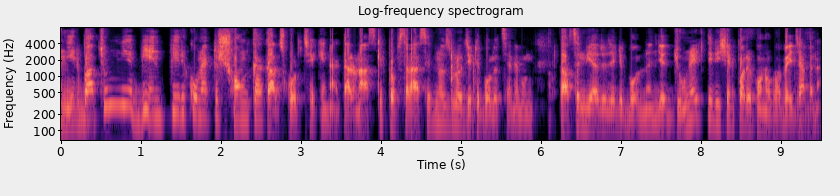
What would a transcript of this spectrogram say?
নির্বাচন নিয়ে বিএনপির কোন একটা শঙ্কা কাজ করছে কিনা? কারণ আজকে প্রফেসর আসিফ নজরুল যেটি বলেছেন এবং তাসিন রিয়াজও যেটি বললেন যে জুনের তিরিশের পরে কোনোভাবেই যাবে না।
